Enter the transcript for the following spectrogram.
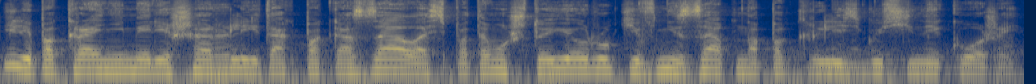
Или, по крайней мере, Шарли так показалось, потому что ее руки внезапно покрылись гусиной кожей.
